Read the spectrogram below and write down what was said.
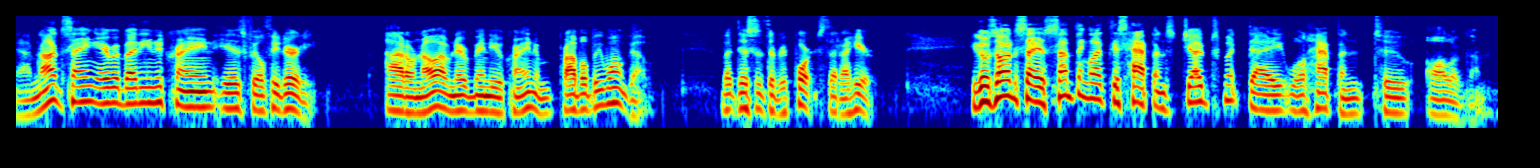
Now, I'm not saying everybody in Ukraine is filthy dirty. I don't know. I've never been to Ukraine and probably won't go. But this is the reports that I hear. He goes on to say, if something like this happens, Judgment Day will happen to all of them.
